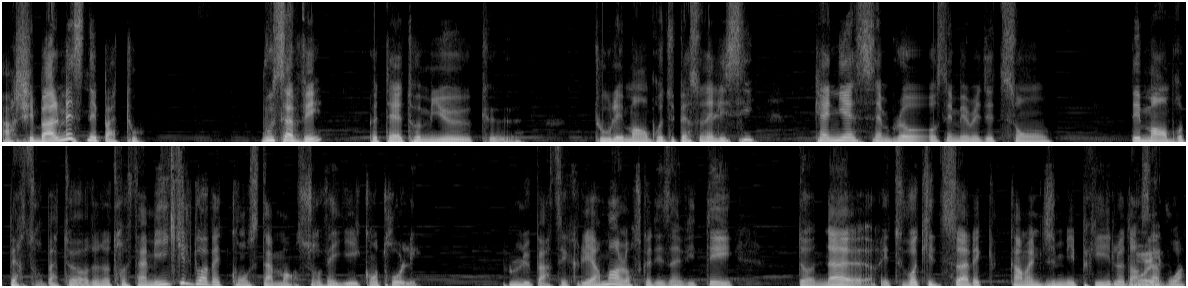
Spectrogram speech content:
Archibald, mais ce n'est pas tout. Vous savez, peut-être mieux que tous les membres du personnel ici, qu'Agnès, Ambrose et Meredith sont des membres perturbateurs de notre famille qu'ils doivent être constamment surveillés et contrôlés. Plus particulièrement lorsque des invités d'honneur, et tu vois qu'il dit ça avec quand même du mépris là, dans sa voix,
